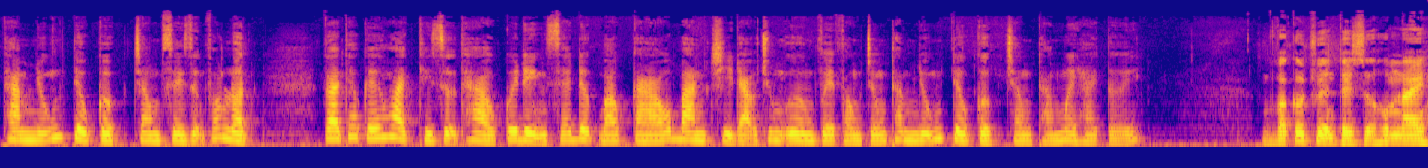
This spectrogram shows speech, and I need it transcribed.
tham nhũng tiêu cực trong xây dựng pháp luật. Và theo kế hoạch thì dự thảo quy định sẽ được báo cáo Ban chỉ đạo Trung ương về phòng chống tham nhũng tiêu cực trong tháng 12 tới. Và câu chuyện thời sự hôm nay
